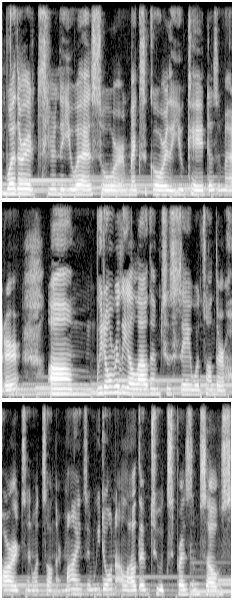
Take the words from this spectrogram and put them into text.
whether it's here in the US or Mexico or the UK, it doesn't matter. Um, we don't really allow them to say what's on their hearts and what's on their minds, and we don't allow them to express themselves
